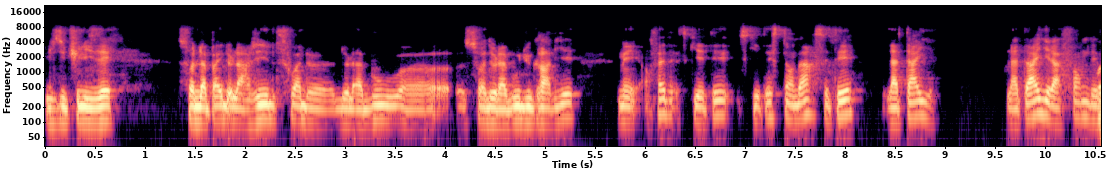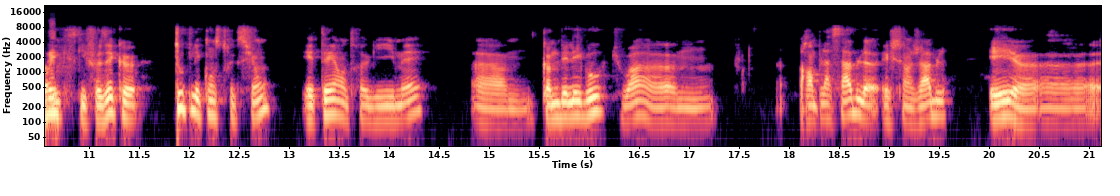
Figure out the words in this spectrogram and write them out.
ils utilisaient soit de la paille de l'argile, soit de, de, la boue, euh, soit de la boue du gravier. Mais en fait, ce qui était, ce qui était standard, c'était la taille la taille et la forme des briques, ce qui faisait que toutes les constructions étaient, entre guillemets, euh, comme des Lego, tu vois, euh, remplaçables, échangeables et, euh,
